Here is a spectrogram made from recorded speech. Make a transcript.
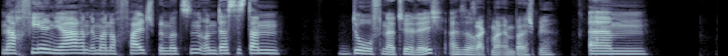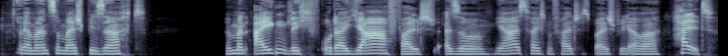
nach vielen Jahren immer noch falsch benutzen. Und das ist dann doof natürlich. Also Sag mal ein Beispiel. ähm, wenn man zum Beispiel sagt, wenn man eigentlich oder ja falsch, also ja ist vielleicht ein falsches Beispiel, aber halt,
